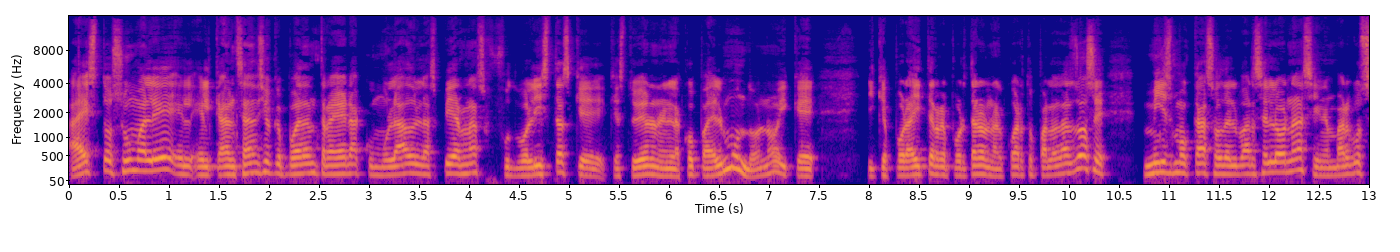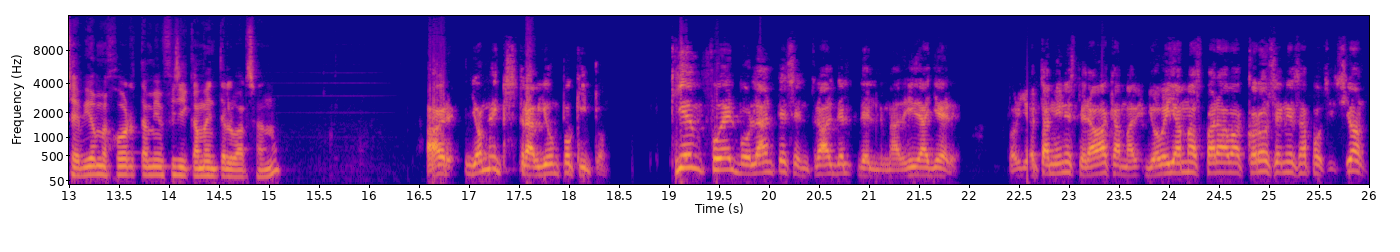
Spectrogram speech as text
a esto súmale el, cansancio que puedan traer acumulado en las piernas futbolistas que, estuvieron en la Copa del Mundo, ¿no? Y que, y que por ahí te reportaron al cuarto para las doce. Mismo caso del Barcelona, sin embargo, se vio mejor también físicamente el Barça, ¿no? A ver, yo me extravió un poquito. ¿Quién fue el volante central del, Madrid ayer? Porque yo también esperaba que yo veía más parado a Cross en esa posición.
